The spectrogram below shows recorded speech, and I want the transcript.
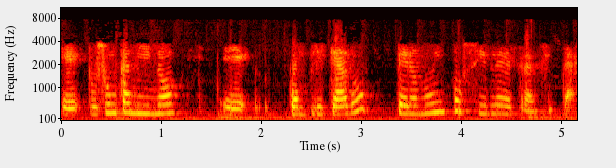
eh, pues un camino complicado, pero no imposible de transitar.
